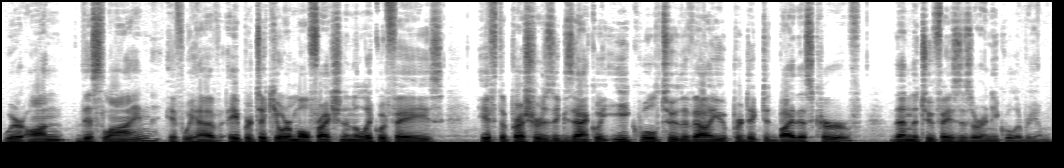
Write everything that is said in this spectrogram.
we're on this line, if we have a particular mole fraction in the liquid phase, if the pressure is exactly equal to the value predicted by this curve, then the two phases are in equilibrium.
